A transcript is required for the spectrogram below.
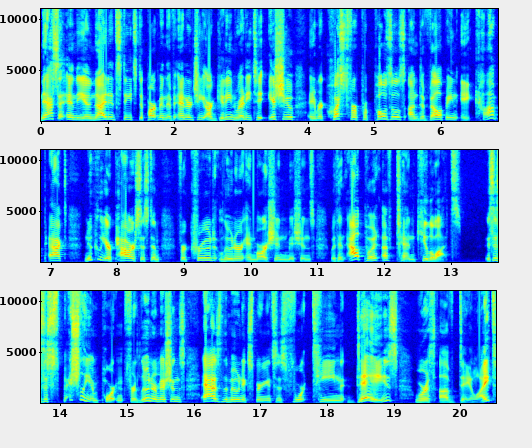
NASA and the United States Department of Energy are getting ready to issue a request for proposals on developing a compact nuclear power system for crewed lunar and Martian missions with an output of 10 kilowatts. This is especially important for lunar missions as the moon experiences 14 days worth of daylight,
